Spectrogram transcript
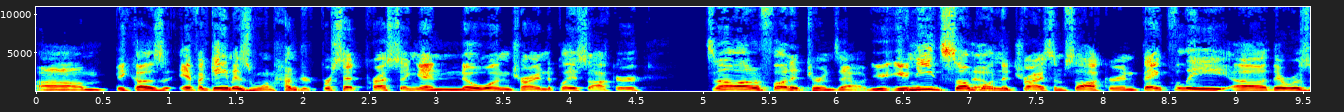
Um, because if a game is 100% pressing and no one trying to play soccer it's not a lot of fun it turns out. You, you need someone to try some soccer and thankfully uh, there was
